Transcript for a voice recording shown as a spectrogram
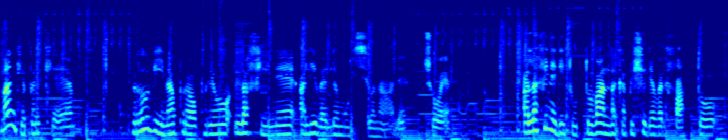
ma anche perché rovina proprio la fine a livello emozionale, cioè alla fine di tutto Wanda capisce di aver fatto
